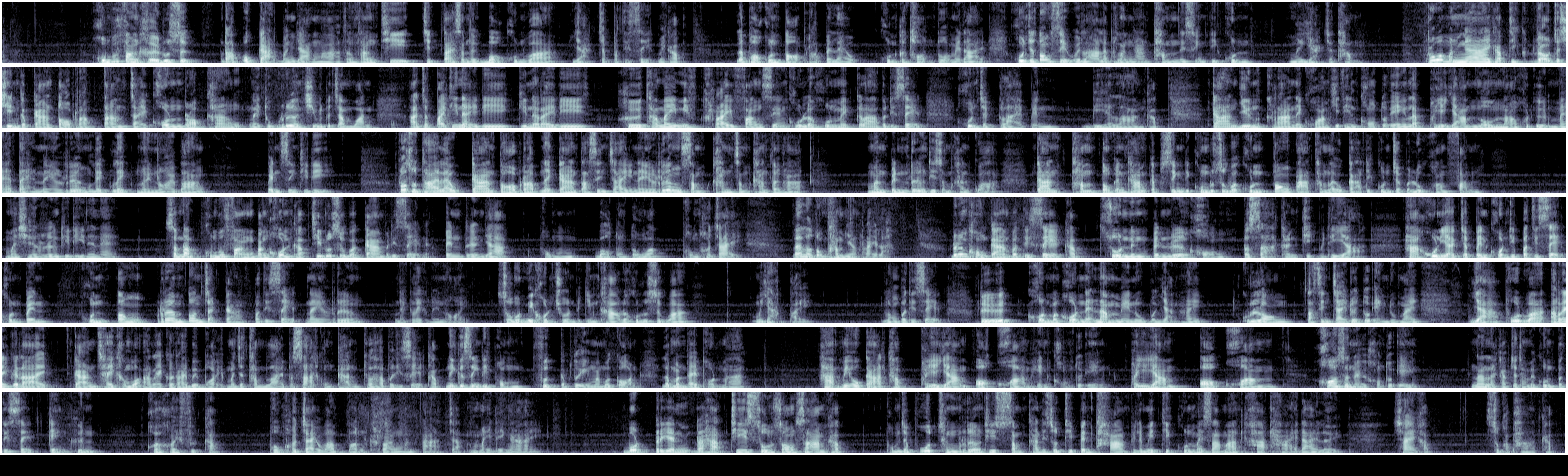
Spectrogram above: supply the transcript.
คุณผู้ฟังเคยรู้สึกรับโอกาสบางอย่างมา ทั้งๆทที่จิตใต้สำนึกบอกคุณว่าอยากจะปฏิเสธไหมครับ แล้วพอคุณตอบรับไปแล้ว คุณก็ถอนตัวไม่ได้ คุณจะต้องเสียเวลาและพลังงานทำในสิ่งที่คุณไม่อยากจะทำเพราะว่ามันง่ายครับที่เราจะชินกับการตอบรับตามใจคนรอบข้างในทุกเรื่องชีวิตประจำวัน อาจจะไปที่ไหนดีกินอะไรดี คือถ้าไม่มีใครฟังเสียงคุณแล้วคุณไม่กล้าปฏิเสธ คุณจะกลายเป็นเบี้ยล่างครับการยืนกรานในความคิดเห็นของตัวเอง และพยายามโน้มน้าวคนอื่นแม้แต่ในเรื่องเล็กๆ น้อยๆ บ้าง เป็นสิ่งที่ดี ราะสุดท้ายแล้วการตอบรับในการตัดสินใจในเรื่องสำคัญสำคัญต่างหาก มันเป็นเรื่องที่สำคัญกว่า การทำตรงกันข้ามกับสิ่งที่คุณรู้สึกว่าคุณต้องอาจทำลายโอกาสที่คุณจะบรรลุความฝัน ไม่ใช่เรื่องที่ดีแน่ๆสำหรับคุณผู้ฟังบางคนครับที่รู้สึกว่าการปฏิเสธเนี่ยเป็นเรื่องยาก ผมบอกตรงๆว่าผมเข้าใจ และเราต้องทำอย่างไรล่ะ เรื่องของการปฏิเสธครับส่วนหนึ่งเป็นเรื่องของประสาททางจิตวิทยา หากคุณอยากจะเป็นคนที่ปฏิเสธคนเป็น คุณต้องเริ่มต้นจากการปฏิเสธในเรื่องเล็กๆ น้อยๆ สมมติมีคนชวนไปกินข้าวแล้วคุณรู้สึกว่าไม่อยากไป ลองปฏิเสธ หรือคนบางคนแนะนำเมนูบางอย่างให้ คุณลองตัดสินใจด้วยตัวเองดูไหม อย่าพูดว่าอะไรก็ได้ การใช้คำว่าอะไรก็ได้บ่อยๆ มันจะทำลายประสาทของการกล้าปฏิเสธครับ นี่คือสิ่งที่ผมฝึกกับตัวเองมาเมื่อก่อน แล้วมันได้ผลมาก หากมีโอกาสครับ พยายามออกความเห็นของตัวเอง พยายามออกความข้อเสนอของตัวเอง นั่นแหละครับจะทำให้คุณปฏิเสธเก่งขึ้น ค่อยๆฝึกครับ ผมเข้าใจว่าบางครั้งมันอาจจะไม่ได้ง่าย บทเรียนรหัสที่ 023 ครับ ผมจะพูดถึงเรื่องที่สำคัญที่สุดที่เป็นฐานพีระมิดที่คุณไม่สามารถขาดหายได้เลย ใช่ครับ สุขภาพครับ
